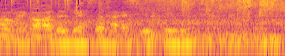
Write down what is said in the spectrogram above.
Oh my god, the gases are escaping.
